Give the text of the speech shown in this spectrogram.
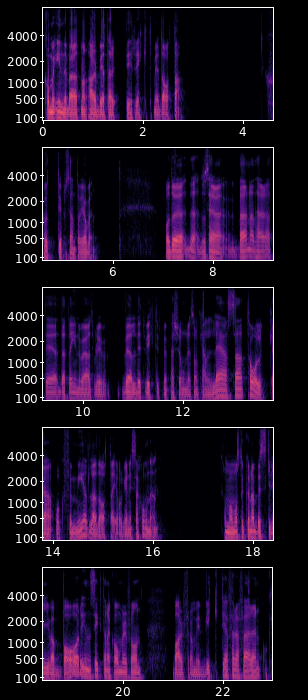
kommer innebära att man arbetar direkt med data. 70% av jobben. Och då, då säger Bernhard här att det, detta innebär att det blir väldigt viktigt med personer som kan läsa, tolka och förmedla data i organisationen. Och man måste kunna beskriva var insikterna kommer ifrån, varför de är viktiga för affären och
